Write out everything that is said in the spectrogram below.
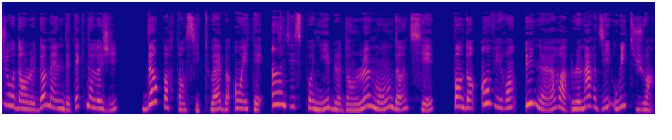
Toujours dans le domaine des technologies, d'importants sites web ont été indisponibles dans le monde entier pendant environ une heure le mardi 8 juin.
